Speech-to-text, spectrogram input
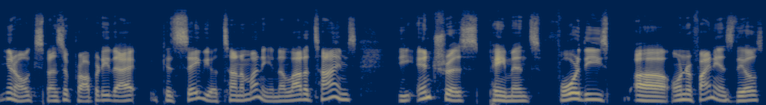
you know, expensive property that could save you a ton of money. And a lot of times the interest payments for these uh, owner finance deals,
